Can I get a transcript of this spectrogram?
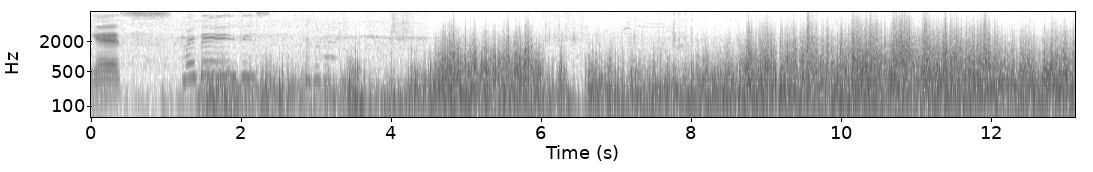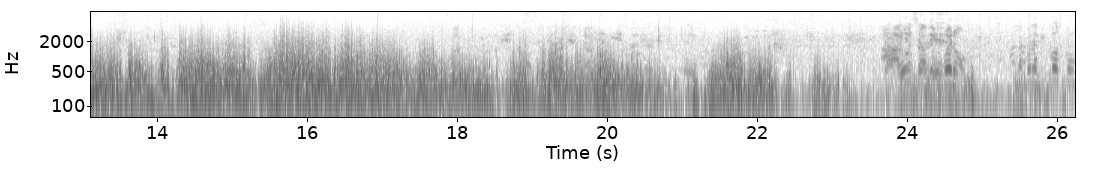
Yes, my babies. Ah, ya sé dónde fueron. ¿Te acuerdas que Costco?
